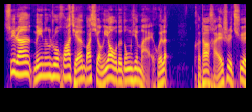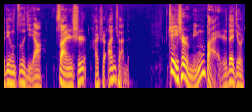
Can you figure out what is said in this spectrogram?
虽然没能说花钱把想要的东西买回来，可他还是确定自己啊，暂时还是安全的。这事儿明摆着的，就是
